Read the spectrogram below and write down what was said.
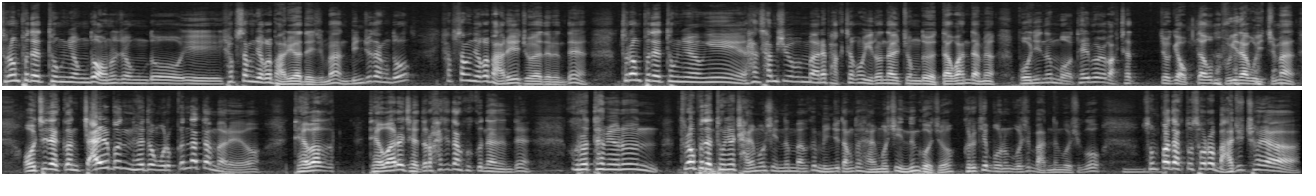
트럼프 대통령도 어느 정도 이 협상력을 발휘해야 되지만 민주당도 협상력을 발휘해 줘야 되는데 트럼프 대통령이 한 30분 만에 박차고 일어날 정도였다고 한다면 본인은 뭐 테이블 박차 적이 없다고 부인하고 있지만 어찌 됐건 짧은 회동으로 끝났단 말이에요. 대화 대화를 제대로 하지도 않고 끝났는데 그렇다면은 트럼프 대통령 잘못이 있는 만큼 민주당도 잘못이 있는 거죠. 그렇게 보는 것이 맞는 것이고 손바닥도 서로 마주쳐야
